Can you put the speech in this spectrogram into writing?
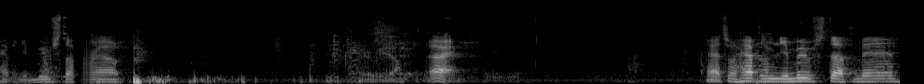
Having to move stuff around. All right. That's what happens when you move stuff, man.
